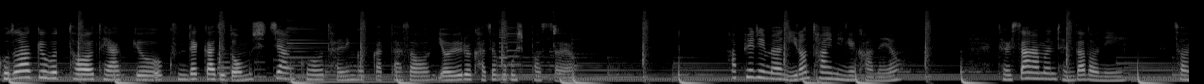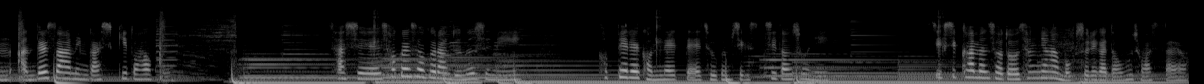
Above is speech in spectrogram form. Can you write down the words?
고등학교부터 대학교, 군대까지 너무 쉬지 않고 달린 것 같아서 여유를 가져보고 싶었어요. 하필이면 이런 타이밍에 가네요. 될 사람은 된다더니 전 안 될 사람인가 싶기도 하고. 사실 서글서글한 눈웃음이 커피를 건넬 때 조금씩 스치던 손이 씩씩하면서도 상냥한 목소리가 너무 좋았어요.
